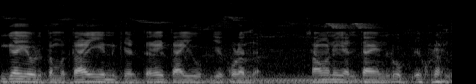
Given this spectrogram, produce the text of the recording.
ಹೀಗಾಗಿ ಅವರು ತಮ್ಮ ತಾಯಿಯನ್ನು ಕೇಳ್ತಾರೆ, ತಾಯಿ ಒಪ್ಪಿಗೆ ಕೊಡಲ್ಲ. ಸಾಮಾನ್ಯವಾಗಿ ಎಲ್ಲ ತಾಯಂದರು ಒಪ್ಪಿಗೆ ಕೊಡಲ್ಲ.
